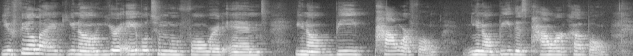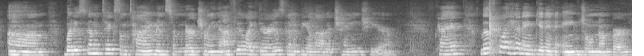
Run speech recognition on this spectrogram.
You feel like, you know, you're able to move forward and, you know, be powerful. You know, be this power couple. Um, but it's going to take some time and some nurturing. I feel like there is going to be a lot of change here. Okay, let's go ahead and get an angel number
